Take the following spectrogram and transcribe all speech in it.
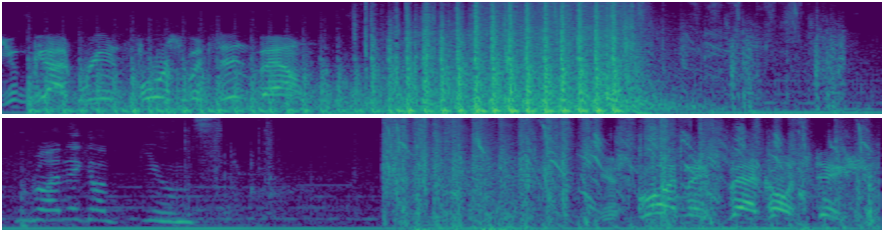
You got reinforcements inbound. Running on fumes. Your squad mate's back on station.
